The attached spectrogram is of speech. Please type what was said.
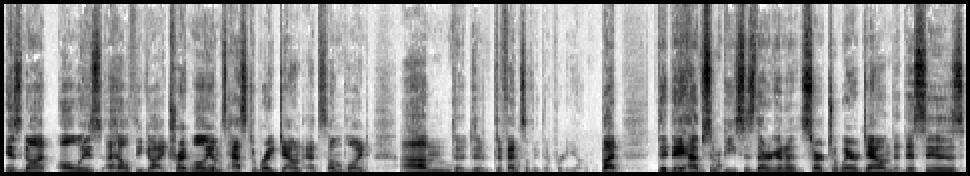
is not always a healthy guy. Trent Williams has to break down at some point. Um, d- d- defensively, they're pretty young, but they have some pieces that are going to start to wear down. That this is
